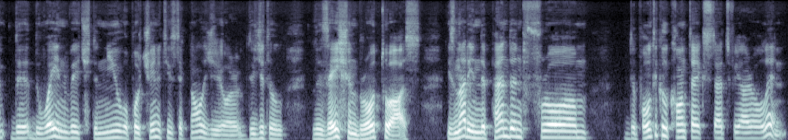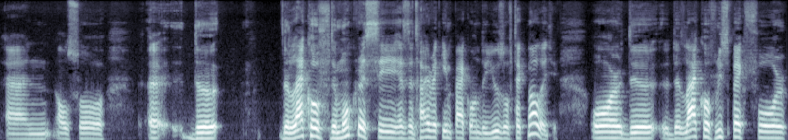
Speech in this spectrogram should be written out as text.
um, the, the way in which the new opportunities technology or digitalization brought to us is not independent from the political context that we are all in and also uh, the the lack of democracy has a direct impact on the use of technology or the the lack of respect for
